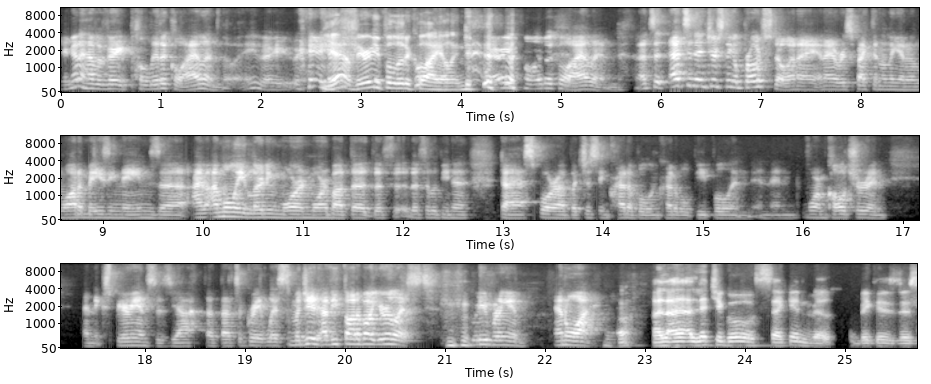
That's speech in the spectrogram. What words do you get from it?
You're gonna have a very political island, though, eh? Very, very yeah, very political island. very political island. That's a, that's an interesting approach, though, and I and I respect it. And again, a lot of amazing names. Uh, I'm, I'm only learning more and more about the the, the Filipino diaspora, but just incredible, incredible people and and, and warm culture and and experiences. Yeah, that, that's a great list. Majid, have you thought about your list? Who are you bringing? And why? I'll, I'll let you go second, Will, because this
